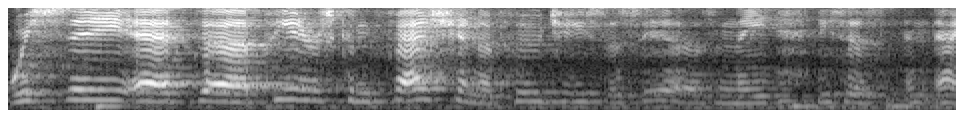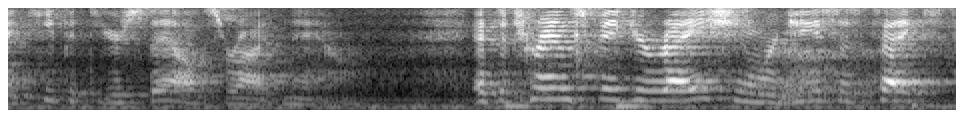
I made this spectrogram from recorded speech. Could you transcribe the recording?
We see at uh, Peter's confession of who Jesus is, and he, he says, Now keep it to yourselves right now. At the Transfiguration, where Jesus takes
